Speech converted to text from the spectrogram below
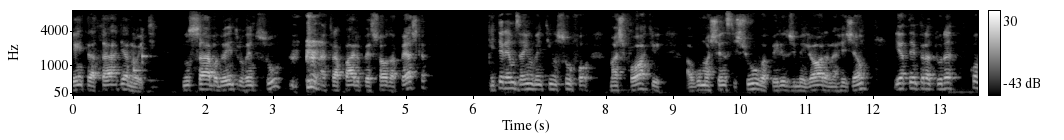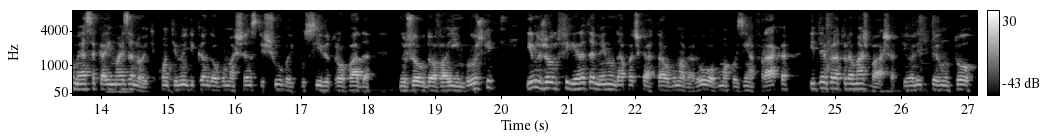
entre a tarde e a noite. No sábado, entre o vento sul, atrapalha o pessoal da pesca, e teremos aí um ventinho sul mais forte, alguma chance de chuva, períodos de melhora na região, e a temperatura começa a cair mais à noite. Continua indicando alguma chance de chuva e possível trovada no jogo do Havaí em Brusque, e no jogo do Figueira também não dá para descartar alguma garoa, alguma coisinha fraca e temperatura mais baixa. Tinha ali que perguntou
